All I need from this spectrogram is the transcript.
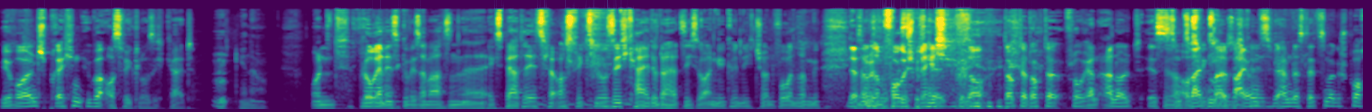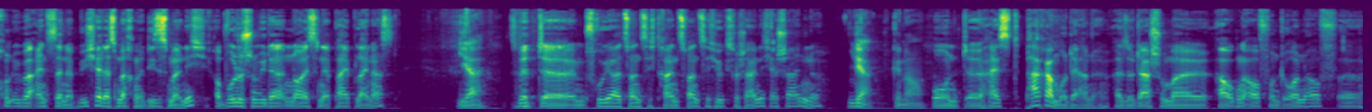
Wir wollen sprechen über Ausweglosigkeit. Genau. Und Florian ist gewissermaßen äh, Experte jetzt für Ausweglosigkeit oder hat sich so angekündigt schon vor unserem, wir unserem Vorgespräch. Genau. Dr. Dr. Florian Arnold ist Über zum zweiten Mal bei uns. Wir haben das letzte Mal gesprochen über eins deiner Bücher. Das machen wir dieses Mal nicht, obwohl du schon wieder ein neues in der Pipeline hast. Ja. Es wird äh, im Frühjahr 2023 höchstwahrscheinlich erscheinen, ne? Ja, genau. Und äh, heißt Paramoderne. Also da schon mal Augen auf und Ohren auf. Äh,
